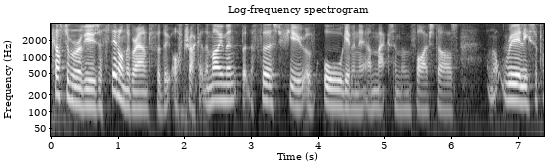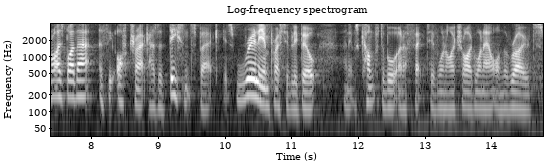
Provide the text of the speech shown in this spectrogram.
Customer reviews are thin on the ground for the off-track at the moment, but the first few have all given it a maximum five stars. I'm not really surprised by that as the off-track has a decent spec, it's really impressively built and it was comfortable and effective when I tried one out on the roads.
